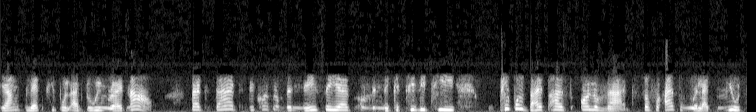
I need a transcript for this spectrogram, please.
young black people are doing right now. But that, because of the naysayers, of the negativity, people bypass all of that. So for us, we were like mute.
